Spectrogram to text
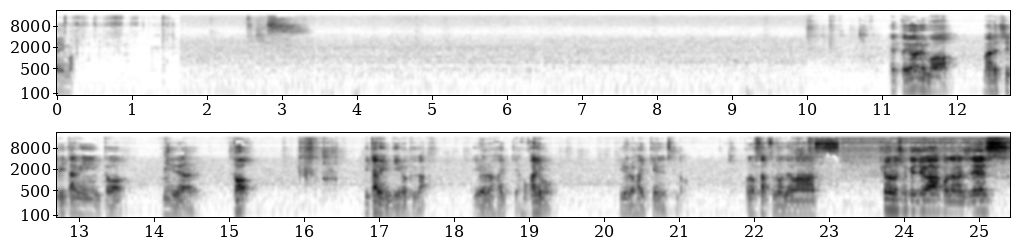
だいまえっと夜もマルチビタミンとミネラルとビタミン B6 がいろいろ入って他にもいろいろ入ってるんですけどこの2つ飲んでます。今日の食事はこんな感じです。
